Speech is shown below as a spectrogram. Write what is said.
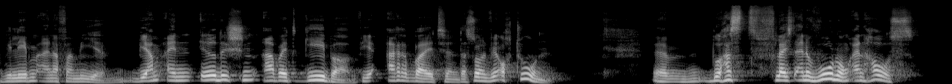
Wir leben in einer Familie. Wir haben einen irdischen Arbeitgeber. Wir arbeiten. Das sollen wir auch tun. Ähm, du hast vielleicht eine Wohnung, ein Haus.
